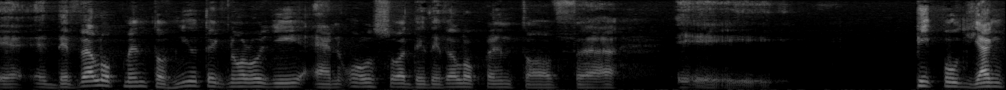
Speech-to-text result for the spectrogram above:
uh, development of new technology and also the development of uh, people, young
